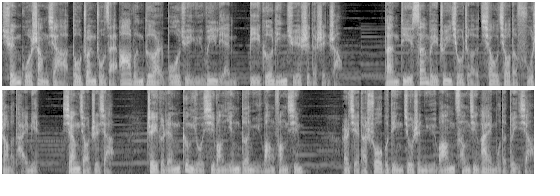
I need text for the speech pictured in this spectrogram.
全国上下都专注在阿伦德尔伯爵与威廉·比格林爵士的身上，但第三位追求者悄悄地浮上了台面。相较之下，这个人更有希望赢得女王芳心，而且他说不定就是女王曾经爱慕的对象。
